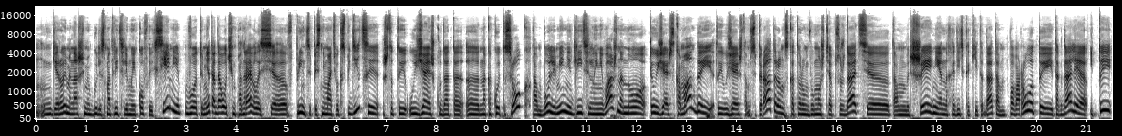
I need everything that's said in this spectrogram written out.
героями нашими были смотрители маяков и их семьи. Вот, и мне тогда очень понравилось, э, в принципе, снимать в экспедиции, что ты уезжаешь куда-то э, на какой-то срок, там более-менее длительный, неважно, но ты уезжаешь с командой, ты уезжаешь там с оператором, с которым вы можете обсуждать э, там решения, находить какие-то, да, там повороты и так далее, и ты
